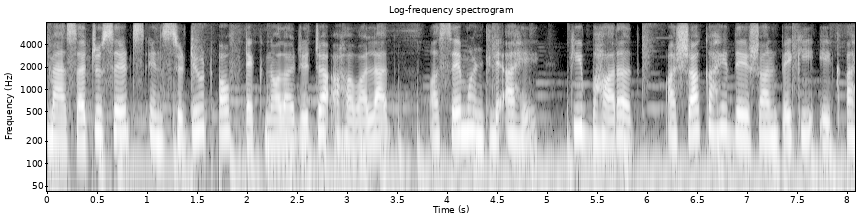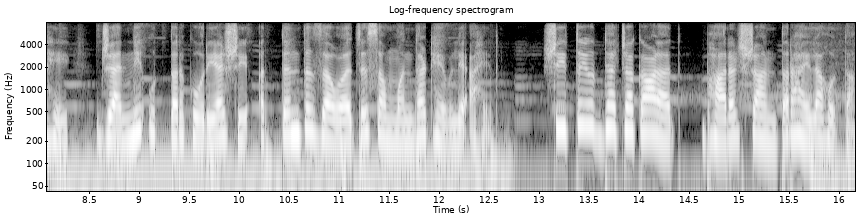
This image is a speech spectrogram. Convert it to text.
मॅसॅच्युसेट्स इन्स्टिट्यूट ऑफ टेक्नॉलॉजीच्या अहवालात असे म्हटले आहे की भारत अशा काही देशांपैकी एक आहे ज्यांनी उत्तर कोरियाशी अत्यंत जवळचे संबंध ठेवले आहेत. शीतयुद्धाच्या काळात भारत शांत राहिला होता.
